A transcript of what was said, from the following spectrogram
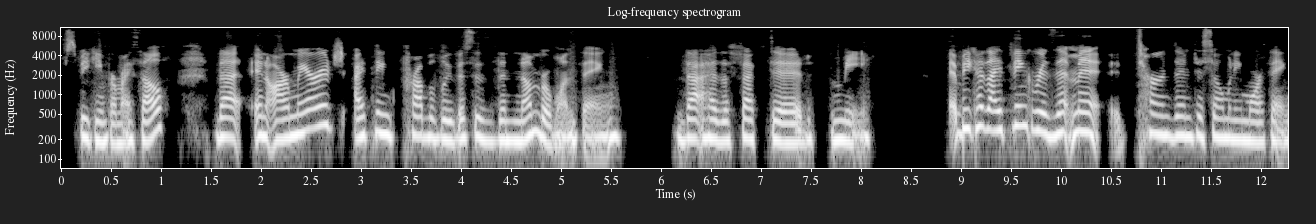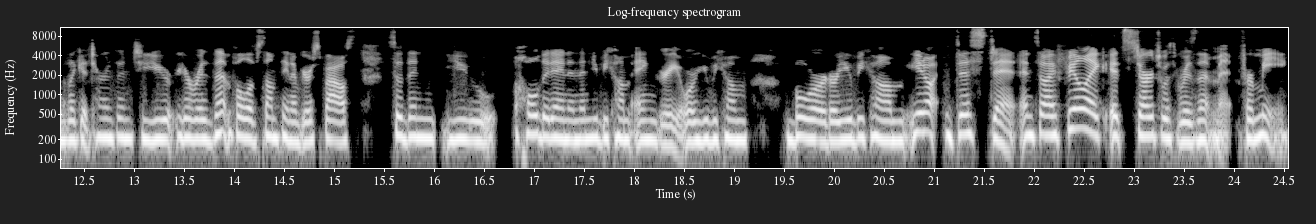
speaking for myself, that in our marriage, I think probably this is the number one thing that has affected me. Because I think resentment turns into so many more things. Like it turns into you, you're resentful of something of your spouse. So then you hold it in and then you become angry or you become bored or you become, you know, distant. And so I feel like it starts with resentment for me.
